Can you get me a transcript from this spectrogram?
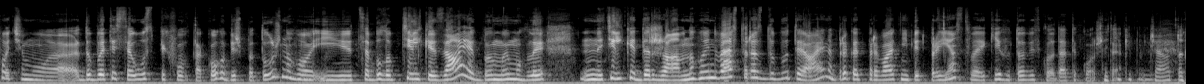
хочемо добитися успіху такого більш потужного. І це було б тільки за, якби ми могли не тільки державного інвестора здобути, а й, наприклад, приватні підприємства, які готові вкладати Це кошти. тільки початок.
